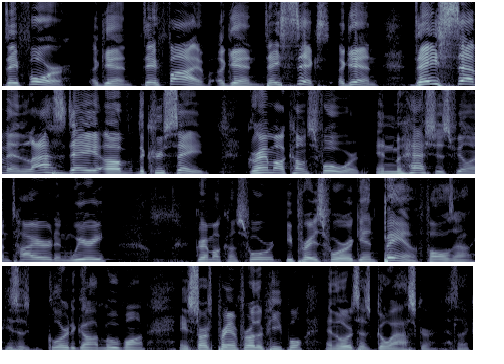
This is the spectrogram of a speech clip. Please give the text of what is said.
Day four, again. Day five, again. Day six, again. Day seven, last day of the crusade. Grandma comes forward, and Mahesh is feeling tired and weary. Grandma comes forward. He prays for her again. Bam, falls out. He says, Glory to God, move on. And he starts praying for other people. And the Lord says, Go ask her. It's like,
